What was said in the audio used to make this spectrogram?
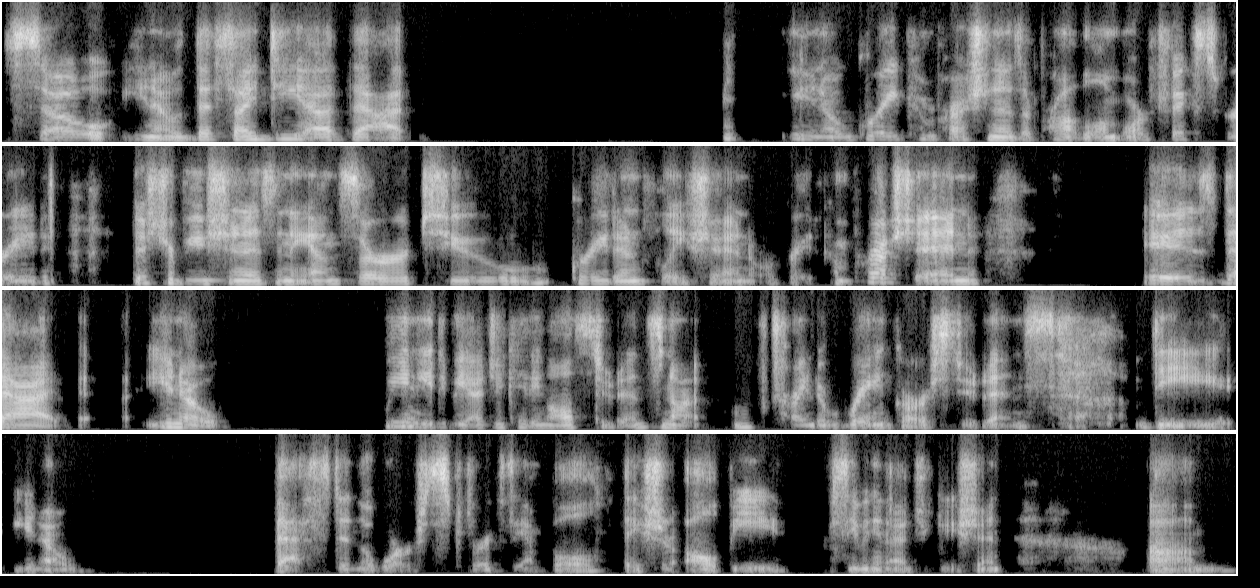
So, you know, this idea that, you know, grade compression is a problem or fixed grade distribution is an answer to grade inflation or grade compression is that, you know, we need to be educating all students, not trying to rank our students the, you know, best and the worst, for example. They should all be receiving an education. Um,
